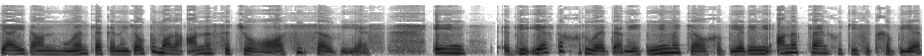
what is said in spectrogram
jy dan moontlik in 'n heeltemal 'n ander situasie sou wees en die eerste groot ding het nie met jou gebeur nie, die ander klein goedjies het gebeur,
